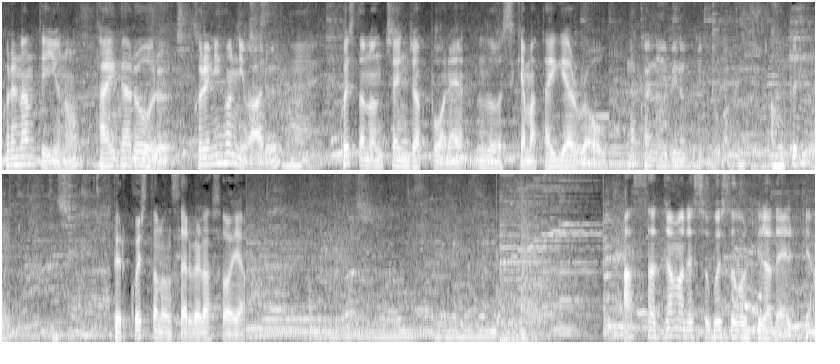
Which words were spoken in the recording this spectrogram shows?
これなんて言うのタイガロール。これ日本にはあるは Questo non c'è in Giappone, dove si chiama Tiger Roll. い中にエビのフリットが入ってる Ah, 本当に Per questo non serve la soia. Assaggiamo adesso questo col Philadelphia.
